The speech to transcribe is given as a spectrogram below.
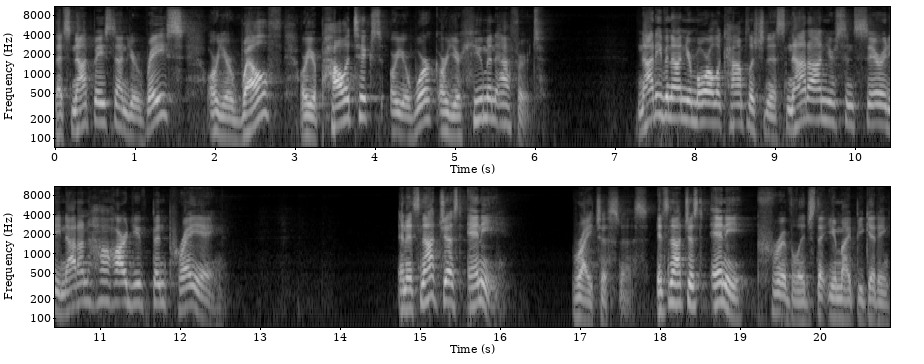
that's not based on your race or your wealth or your politics or your work or your human effort. Not even on your moral accomplishments, not on your sincerity, not on how hard you've been praying and it's not just any righteousness, it's not just any privilege that you might be getting,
